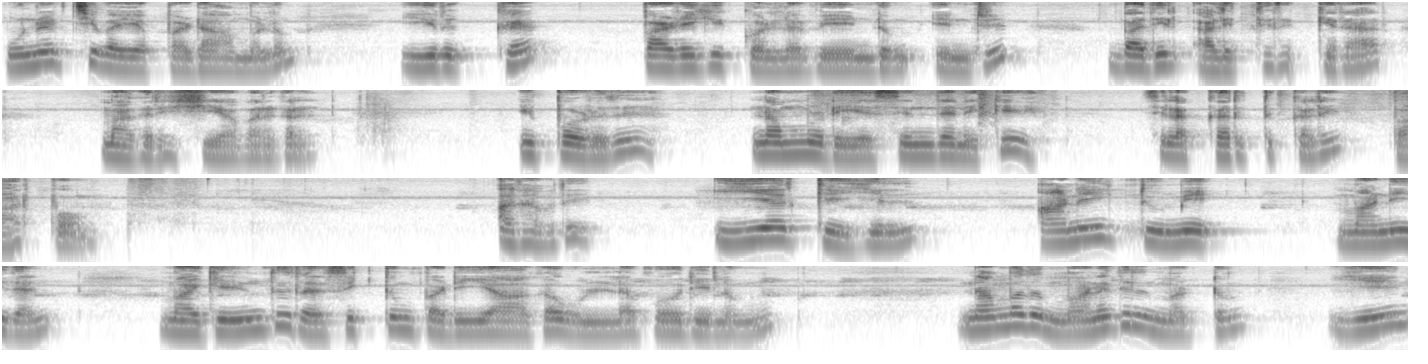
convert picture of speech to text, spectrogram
உணர்ச்சி வயப்படாமலும் இருக்க பழகி கொள்ள வேண்டும் என்று பதில் அளித்திருக்கிறார் மகரிஷி அவர்கள். இப்பொழுது நம்முடைய சிந்தனைக்கு சில கருத்துக்களை பார்ப்போம். அதாவது இயற்கையில் அனைத்துமே மனிதன் மகிழ்ந்து ரசிக்கும்படியாக உள்ள போதிலும் நமது மனதில் மட்டும் ஏன்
